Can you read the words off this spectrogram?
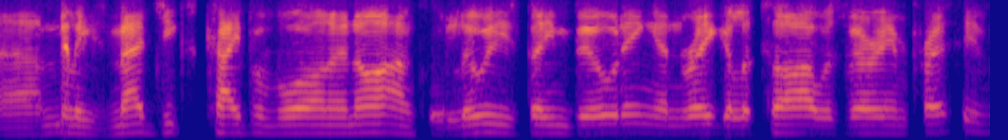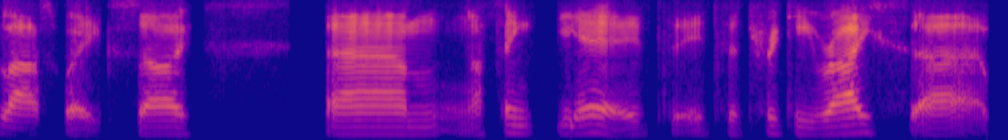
Uh, Millie's Magic's capable on tonight. Uncle Louis's been building, and Regal Attire was very impressive last week. So um, I think, yeah, it's it's a tricky race. Uh,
